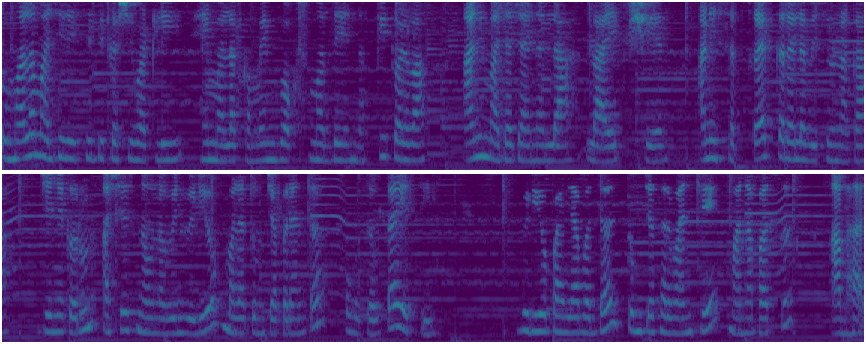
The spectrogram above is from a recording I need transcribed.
तुम्हाला माझी रेसिपी कशी वाटली हे मला कमेंट बॉक्समध्ये नक्की कळवा आणि माझ्या चॅनलला लाईक शेअर आणि सबस्क्राईब करायला विसरू नका जेणेकरून असेच नवनवीन व्हिडिओ मला तुमच्यापर्यंत पोहोचवता येतील. व्हिडिओ पाहिल्याबद्दल तुमच्या सर्वांचे मनापासून आभार.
